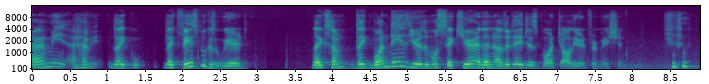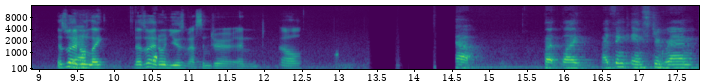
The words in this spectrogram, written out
I mean, have you like like Facebook is weird. Like some like one days you're the most secure, and then other day just want all your information. That's why I don't like. That's why I don't use Messenger and all. Yeah, but like I think Instagram,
